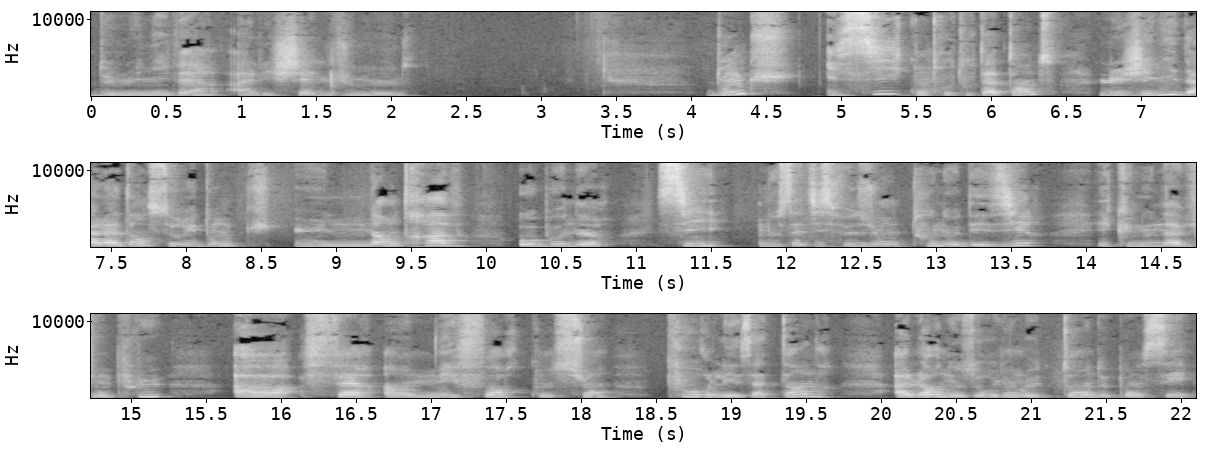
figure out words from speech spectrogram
de l'univers, à l'échelle du monde. Donc, ici, contre toute attente, le génie d'Aladin serait donc une entrave au bonheur. Si nous satisfaisions tous nos désirs et que nous n'avions plus à faire un effort conscient pour les atteindre, alors nous aurions le temps de penser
